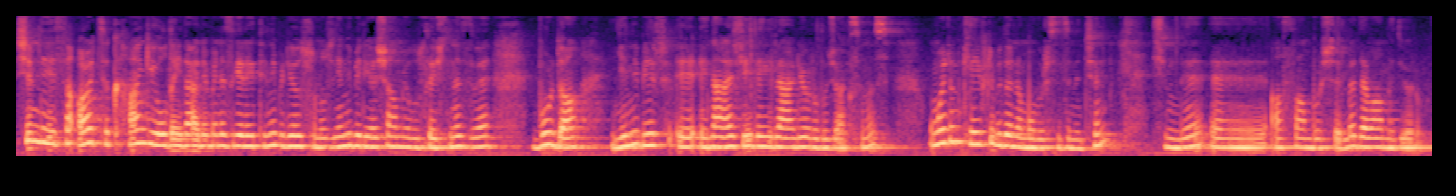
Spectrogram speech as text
Şimdi ise artık hangi yolda ilerlemeniz gerektiğini biliyorsunuz. Yeni bir yaşam yolu seçtiniz ve burada yeni bir e, enerjiyle ilerliyor olacaksınız. Umarım keyifli bir dönem olur sizin için. Şimdi e, Aslan burçlarıyla devam ediyorum.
